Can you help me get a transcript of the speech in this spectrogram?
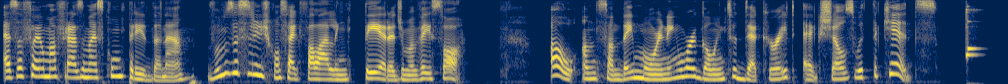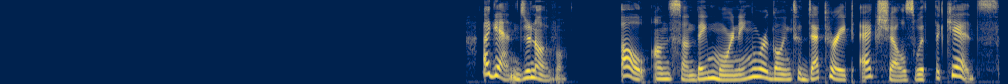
Essa foi uma frase mais comprida, né? Vamos ver se a gente consegue falar ela inteira de uma vez só? Oh, on Sunday morning we're going to decorate eggshells with the kids. Again, de novo. Oh, on Sunday morning we're going to decorate eggshells with the kids.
